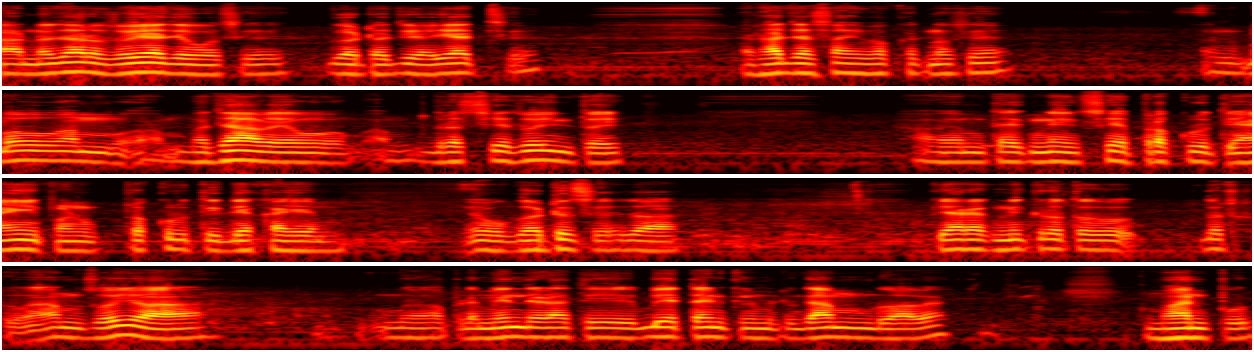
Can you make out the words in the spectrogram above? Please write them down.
આ નજારો જોયા જેવો છે. ગઢ હજી હયાત છે. રાજાશાહી વખતનો છે. અને બહુ આમ મજા આવે એવો આમ દ્રશ્ય જોઈને તોય. હવે એમ થાય કે નહીં, છે પ્રકૃતિ, અહીં પણ પ્રકૃતિ દેખાય એમ. એવો ગઢ છે. જો આ ક્યારેક નીકળો તો આમ જોયો આ. આપણે મેંદડાથી બે ત્રણ કિલોમીટર ગામડું આવે. માનપુર.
